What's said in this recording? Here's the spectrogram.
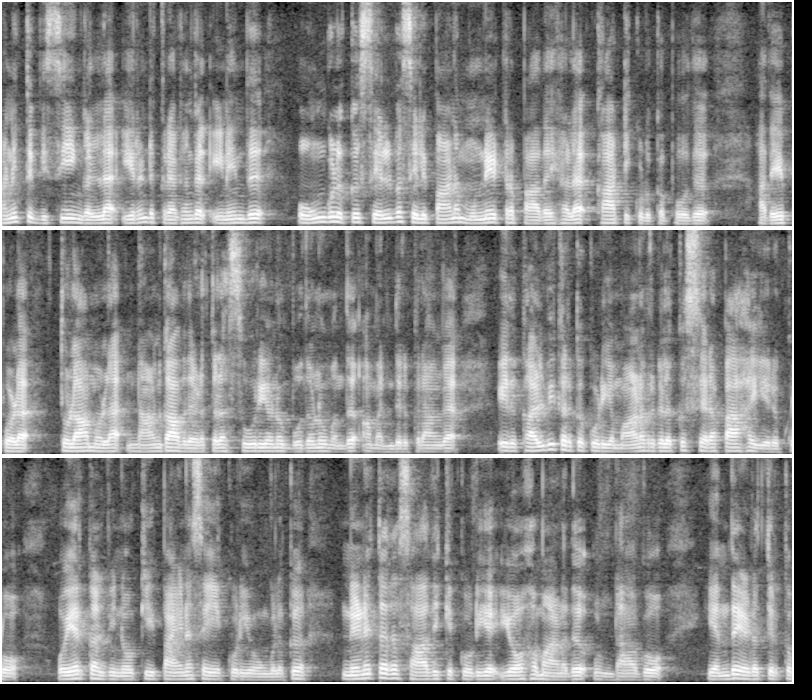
அனைத்து விஷயங்களில் இரண்டு கிரகங்கள் இணைந்து உங்களுக்கு செல்வ செழிப்பான முன்னேற்ற பாதைகளை காட்டி கொடுக்க போகுது. அதே போல் துலாமுல நான்காவது இடத்துல சூரியனும் புதனும் வந்து அமர்ந்திருக்கிறாங்க. இது கல்வி கற்கக்கூடிய மாணவர்களுக்கு சிறப்பாக இருக்கும். உயர்கல்வி நோக்கி பயணம் செய்யக்கூடிய உங்களுக்கு நினைத்ததை சாதிக்கக்கூடிய யோகமானது உண்டாகும். எந்த இடத்திற்கு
